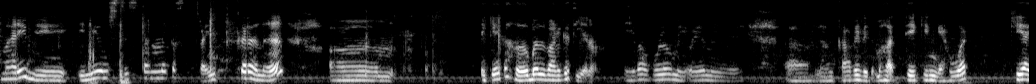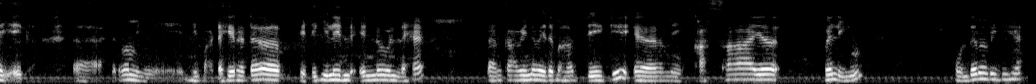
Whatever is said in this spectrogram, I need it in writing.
මරි මේ ඉනියම් සිිස්ටම් එක ස්ත්‍රයින් කරන එක එක හර්බල් වර්ග තියෙනවා. ඒවා හොලෝ මේ ඔය මේ ලංකාවේ වෙද මහත්තයකින් ගැහුවත් කියයි ඒක. ඇතරම මේ බටහිරට පෙටිගිලෙන් එන්න නැහැ. ලංකාවන්න වෙද මහත්තයගේ මේ කස්සාය වලින් හොඳම විදිහට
